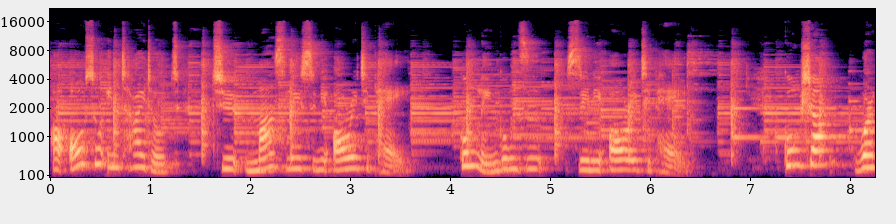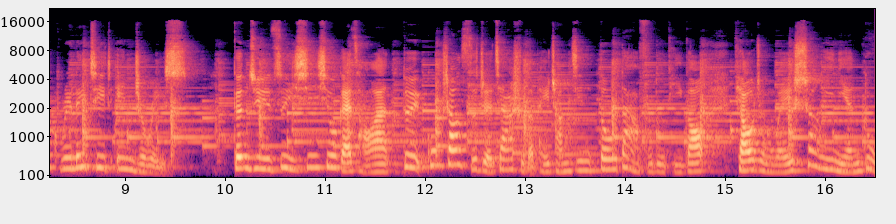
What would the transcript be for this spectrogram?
are also entitled to monthly seniority pay. 工龄工资 seniority pay. 工伤 work-related injuries. 根据最新修改草案，对工伤死者家属的赔偿金都大幅度提高，调整为上一年度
